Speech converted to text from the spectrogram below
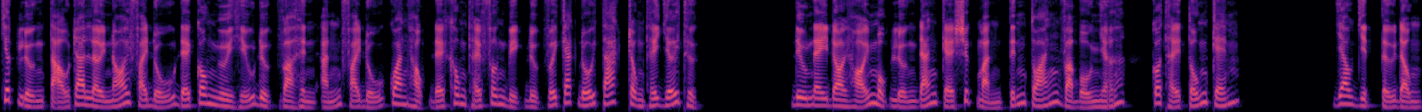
chất lượng tạo ra lời nói phải đủ để con người hiểu được và hình ảnh phải đủ quan học để không thể phân biệt được với các đối tác trong thế giới thực. Điều này đòi hỏi một lượng đáng kể sức mạnh tính toán và bộ nhớ, có thể tốn kém. Giao dịch tự động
